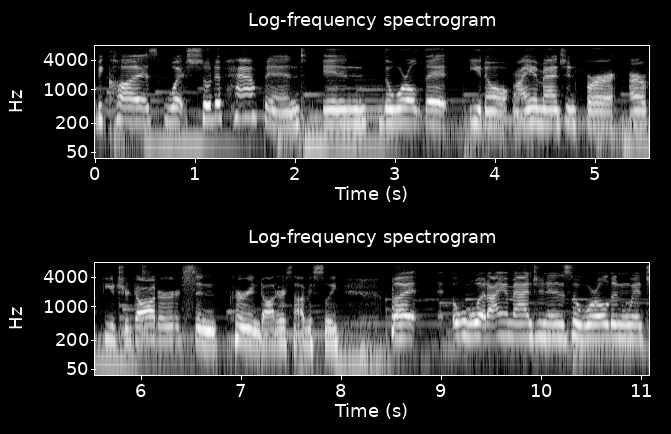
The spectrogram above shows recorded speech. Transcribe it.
because what should have happened in the world that you know I imagine for our future daughters and current daughters, obviously, but what I imagine is a world in which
